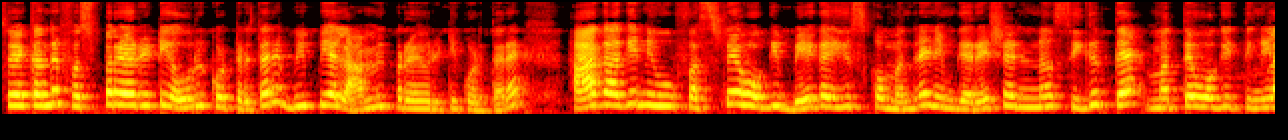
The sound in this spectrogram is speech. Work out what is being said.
ಸೊ ಯಾಕಂದ್ರೆ ಫಸ್ಟ್ ಪ್ರಯಾರಿಟಿ ಅವ್ರಿಗೆ ಕೊಟ್ಟಿರ್ತಾರೆ ಬಿ ಪಿ ಎಲ್ ಆಮೇಲೆ ಪ್ರಯಾರಿಟಿ ಕೊಡ್ತಾರೆ. ಹಾಗಾಗಿ ನೀವು ಫಸ್ಟೇ ಹೋಗಿ ಬೇಗ ಈಸ್ಕೊಂಬಂದ್ರೆ ನಿಮಗೆ ರೇಷನ್ ಸಿಗುತ್ತೆ. ಮತ್ತೆ ಹೋಗಿ ತಿಂಗಳ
